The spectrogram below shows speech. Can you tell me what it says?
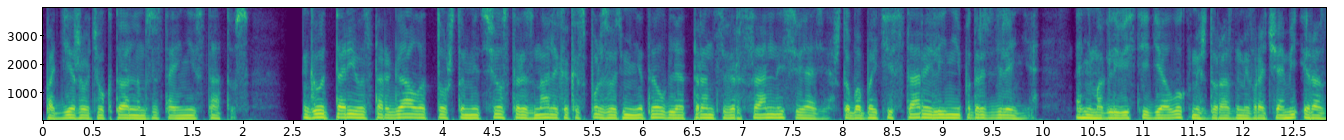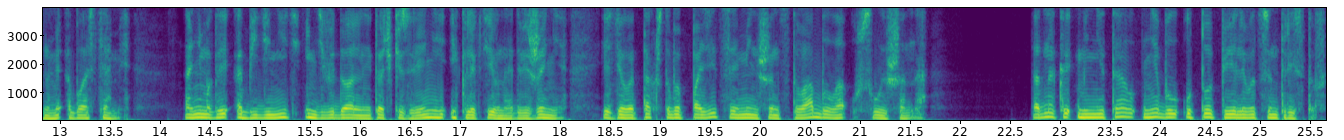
поддерживать в актуальном состоянии статус. Гваттарио сторгало то, что медсестры знали, как использовать Минител для трансверсальной связи, чтобы обойти старые линии подразделения – они могли вести диалог между разными врачами и разными областями. Они могли объединить индивидуальные точки зрения и коллективное движение и сделать так, чтобы позиция меньшинства была услышана. Однако Минитал не был утопией левоцентристов.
